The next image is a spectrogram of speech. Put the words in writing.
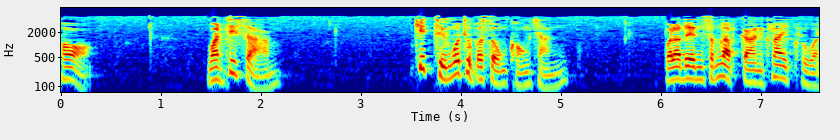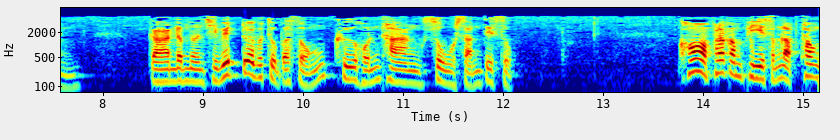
ข้อ วันที่สามคิดถึงวัตถุประสงค์ของฉัน ประเด็นสำหรับการใคร่ครวญการดำเนินชีวิตด้วยวัตถุประสงค์ คือหนทางสู่สันติสุข ข้อพระคัมภีร์สำหรับท่อง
